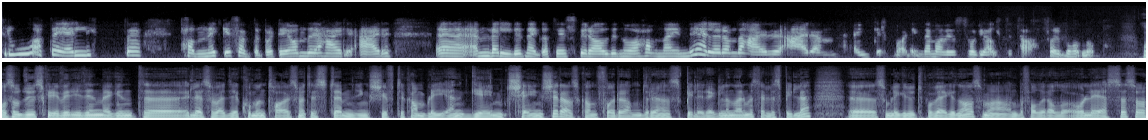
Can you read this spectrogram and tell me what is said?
tro at det er litt panikk i Senterpartiet om det her er Eh, en veldig negativ spiral de nå har havna inn i, eller om det her er en enkeltmåling. Det må vi jo selvfølgelig alltid ta forbehold om. Og som du skriver i din meget eh, leseverdige kommentar som heter 'Stemningsskiftet kan bli en game changer', altså kan forandre spillereglene nærmest, eller spillet, uh, som ligger ute på VG nå, som jeg anbefaler alle å lese, så,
